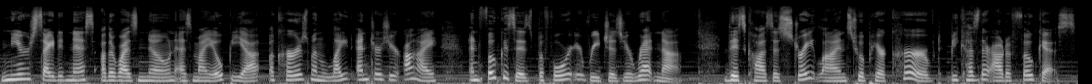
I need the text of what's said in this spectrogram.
Nearsightedness, otherwise known as myopia, occurs when light enters your eye and focuses before it reaches your retina. This causes straight lines to appear curved because they're out of focus.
